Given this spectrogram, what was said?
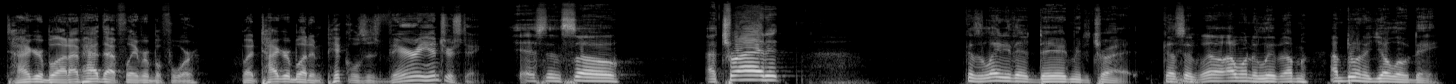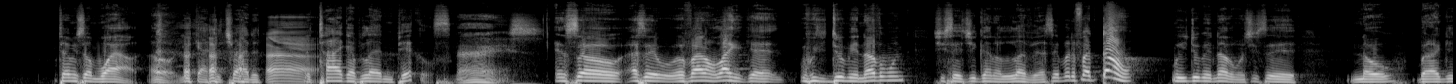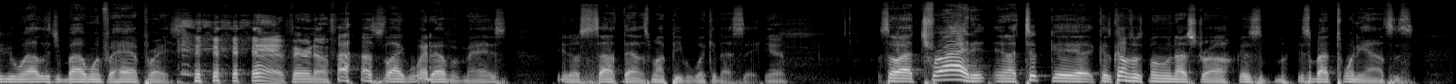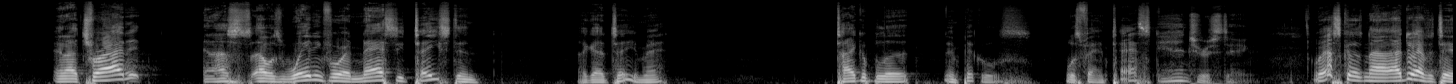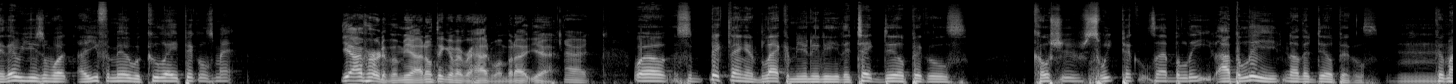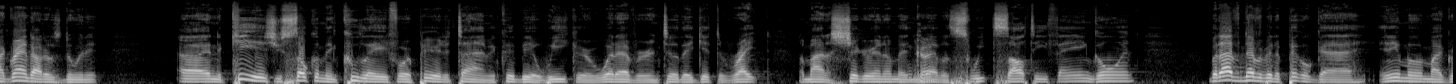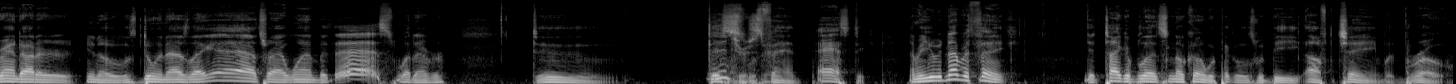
Tiger blood. I've had that flavor before, but tiger blood and pickles is very interesting. Yes, and so I tried it because the lady there dared me to try it. Because I said, well, I want to live. I'm I'm doing a YOLO day. Tell me something wild. Oh, you got to try the, the tiger blood and pickles. Nice. And so I said, well, if I don't like it, can, will you do me another one? She said, you're gonna love it. I said, but if I don't, will you do me another one? She said, no, but I give you one. I'll let you buy one for half price. Fair enough. I was like, whatever, man. It's, you know, South Dallas, my people. What can I say? Yeah. So I tried it, and I took a because it comes with a spoon, not straw, because it's about twenty ounces. And I tried it, and I I was waiting for a nasty taste, and I got to tell you, man, tiger blood and pickles was fantastic. Interesting. Well, that's because now I do have to tell you, they were using what? Are you familiar with Kool Aid pickles, Matt? Yeah, I've heard of them. Yeah, I don't think I've ever had one, but I yeah. All right. Well, it's a big thing in the black community. They take dill pickles, kosher sweet pickles, I believe. I believe. No, they're dill pickles. Because my granddaughter was doing it. Uh, and the key is you soak them in Kool Aid for a period of time. It could be a week or whatever until they get the right amount of sugar in them and you have a sweet, salty thing going. But I've never been a pickle guy. And even when my granddaughter, you know, was doing it, I was like, yeah, I'll try one, but that's whatever. Dude, this was fantastic. I mean, you would never think that Tiger Blood Snow Cone with pickles would be off the chain, but bro,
